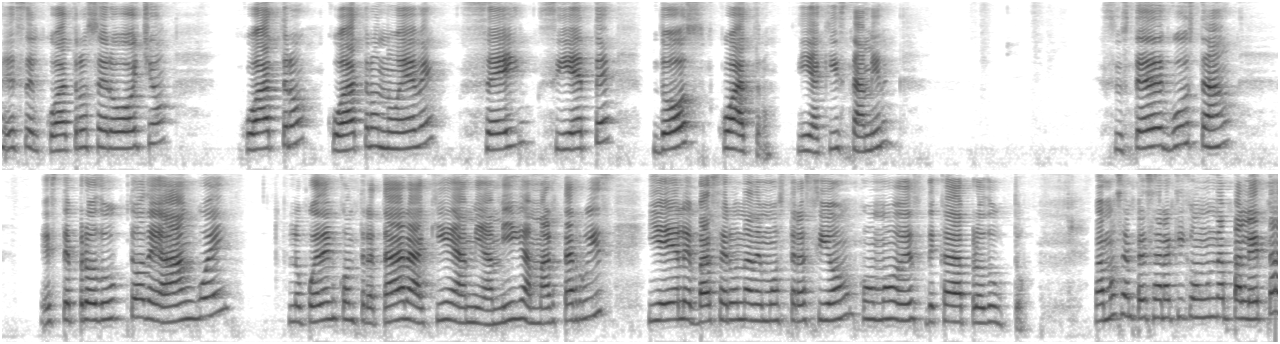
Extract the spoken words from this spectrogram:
es el 408 4, 4, 9, 6, 7, 2, 4. Y aquí está, miren. Si ustedes gustan este producto de Angway, lo pueden contratar aquí a mi amiga Marta Ruiz y ella les va a hacer una demostración cómo es de cada producto. Vamos a empezar aquí con una paleta.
